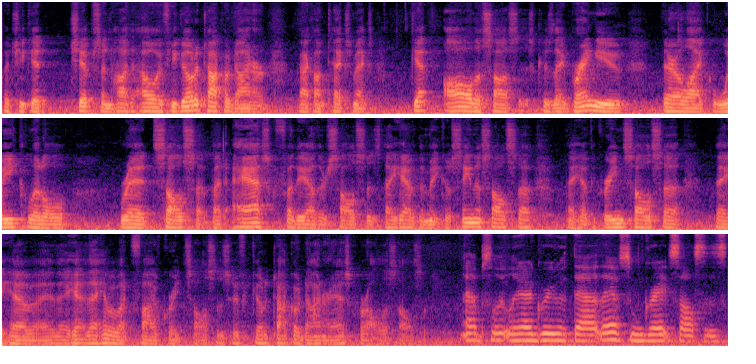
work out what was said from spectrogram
but you get chips and hot. Oh, if you go to Taco Diner back on Tex-Mex, get all the sauces because they bring you their like weak little red salsa, but ask for the other salsas. They have the Mi Cocina salsa, they have the green salsa, they have uh, they have they have about five great salsas. So if you go to Taco Diner, ask for all the salsas. Absolutely, I agree with that. They have some great salsas.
